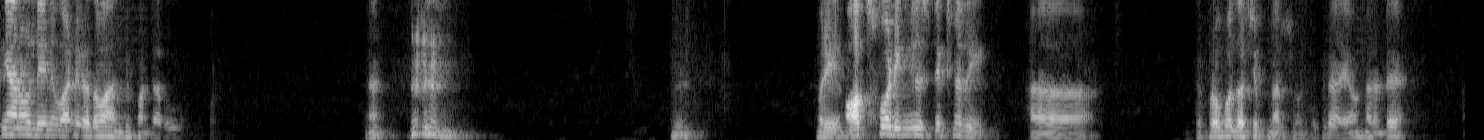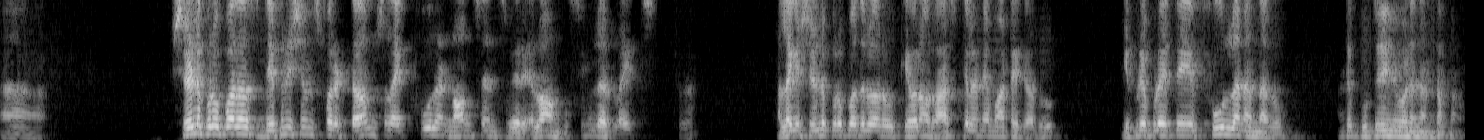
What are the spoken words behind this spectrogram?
జ్ఞానం లేని వాడిని విధవ అని చెప్పంటారు. Hmm. మరి ఆక్స్ఫర్డ్ ఇంగ్లీష్ డిక్షనరీ గారు చెప్తున్నారు చూడండి. ఇక్కడ ఏమంటున్నారంటే Srila Prabhupada's definitions for terms like fool and nonsense were along similar lines చూడండి. అలాగే శ్రీల ప్రోపాదుల వారు కేవలం రాస్కెల్ అనే మాటే కాదు ఎప్పుడెప్పుడైతే ఫూల్ అని అన్నారు అంటే బుద్ధి లేనివాడని అంటాం మనం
